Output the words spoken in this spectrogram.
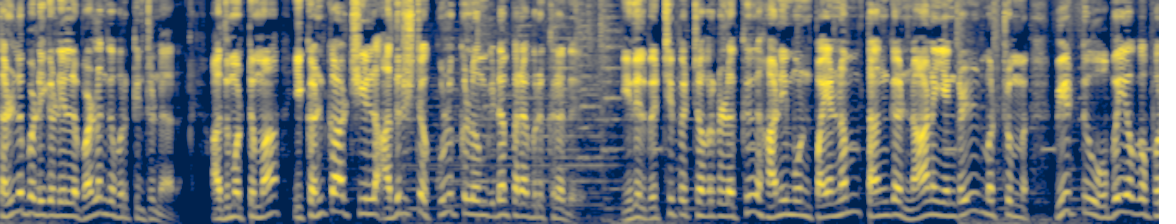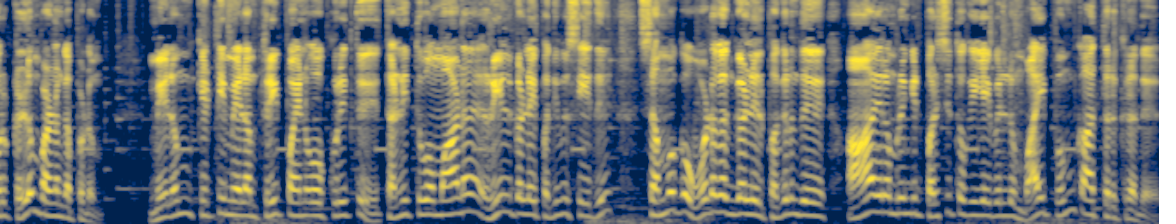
தள்ளுபடிகளில் வழங்கவிருக்கின்றனர். அது மட்டுமா? இக்கண்காட்சியில் அதிர்ஷ்ட குழுக்களும் இடம்பெறவிருக்கிறது. இதில் வெற்றி பெற்றவர்களுக்கு ஹனிமூன் பயணம் தங்க நாணயங்கள் மற்றும் வீட்டு உபயோகப் பொருட்களும் வழங்கப்படும். மேலும் கெட்டி மேளம் த்ரீ பாயிண்ட் ஓ குறித்து தனித்துவமான ரீல்களை பதிவு செய்து சமூக ஊடகங்களில் பகிர்ந்து ஆயிரம் ரிங்கிட் பரிசுத் தொகையை வெல்லும் வாய்ப்பும் காத்திருக்கிறது.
